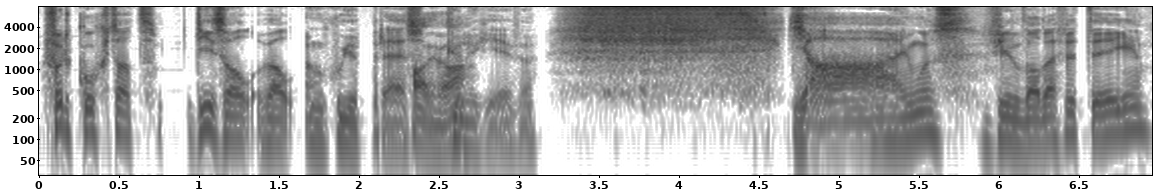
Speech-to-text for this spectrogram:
verkocht had. Die zal wel een goede prijs oh, ja. kunnen geven. Ja, jongens, viel dat even tegen.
